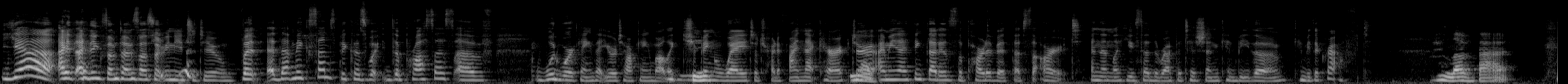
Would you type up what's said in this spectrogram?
Yeah, I, I think sometimes that's what we need to do. But uh, that makes sense because what the process of woodworking that you were talking about, like chipping away to try to find that character. Yeah, I mean, I think that is the part of it that's the art. And then like you said, the repetition can be the can be the craft. I love that.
